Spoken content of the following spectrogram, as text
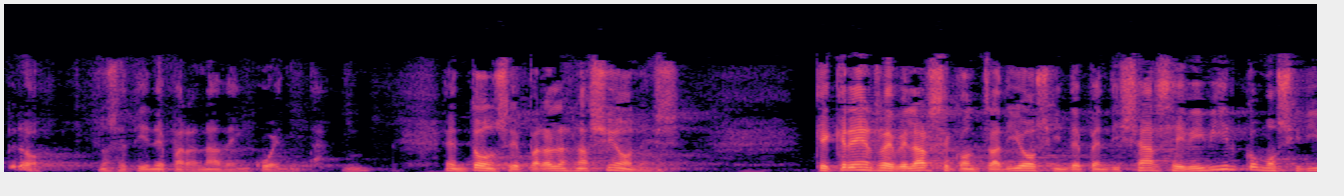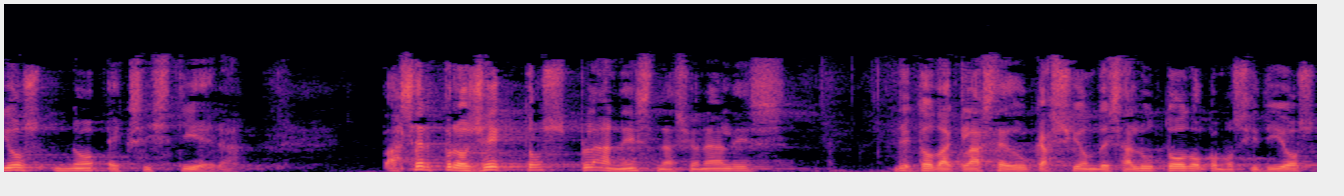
pero no se tiene para nada en cuenta. Entonces, para las naciones que creen rebelarse contra Dios, independizarse y vivir como si Dios no existiera, hacer proyectos, planes nacionales de toda clase de educación, de salud, todo como si Dios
